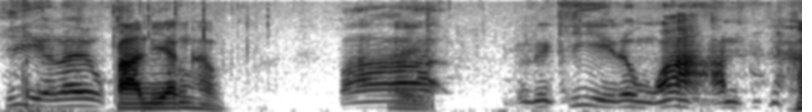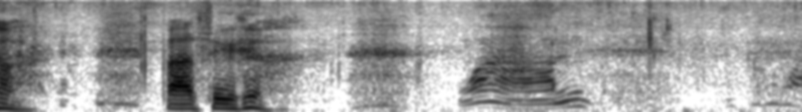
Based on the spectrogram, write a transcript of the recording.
ขี้อะไรปลาเลี้ยงครับปลา เลอขี้แล้วหัวหานปลาซื้อ หัวหันหัว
